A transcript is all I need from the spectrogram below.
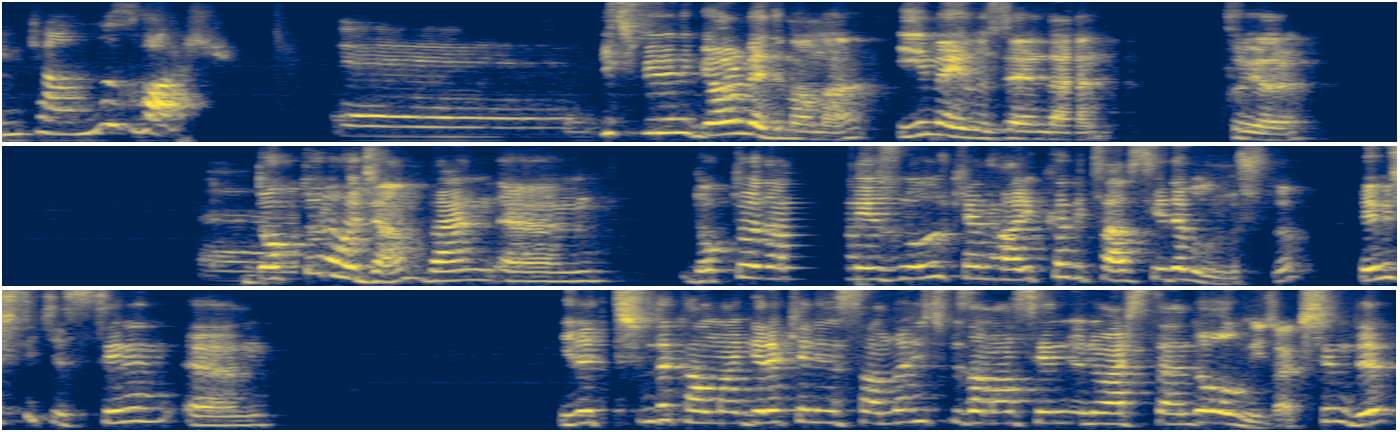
imkanınız var. E, Hiçbirini görmedim ama e-mail üzerinden kuruyorum. e, Doktor hocam ben e, doktoradan mezun olurken harika bir tavsiyede bulunmuştu. Demişti ki senin e, iletişimde kalman gereken insanlar hiçbir zaman senin üniversitende olmayacak. Şimdi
